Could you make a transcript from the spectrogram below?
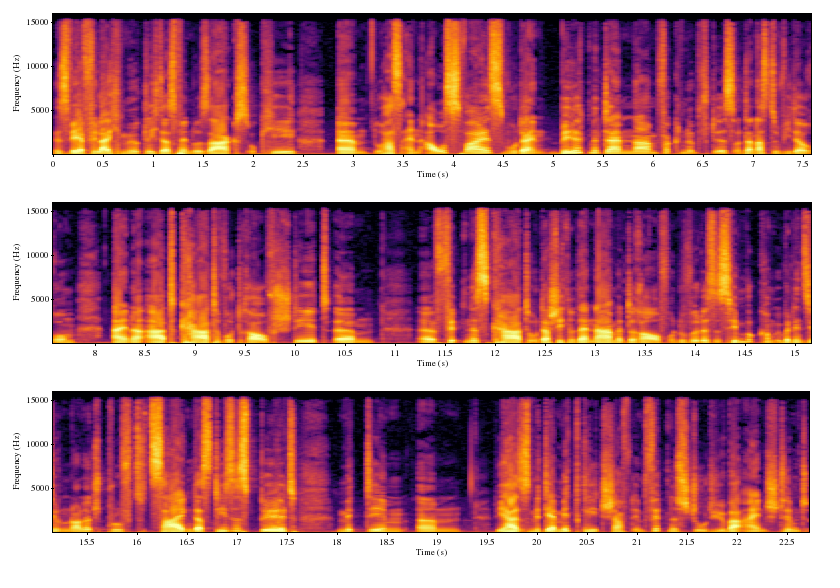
es wäre vielleicht möglich, dass wenn du sagst, okay, ähm, du hast einen Ausweis, wo dein Bild mit deinem Namen verknüpft ist, und dann hast du wiederum eine Art Karte, wo drauf steht ähm, äh, Fitnesskarte und da steht nur dein Name drauf, und du würdest es hinbekommen, über den Zero Knowledge Proof zu zeigen, dass dieses Bild mit dem ähm, wie heißt es, mit der Mitgliedschaft im Fitnessstudio übereinstimmt,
